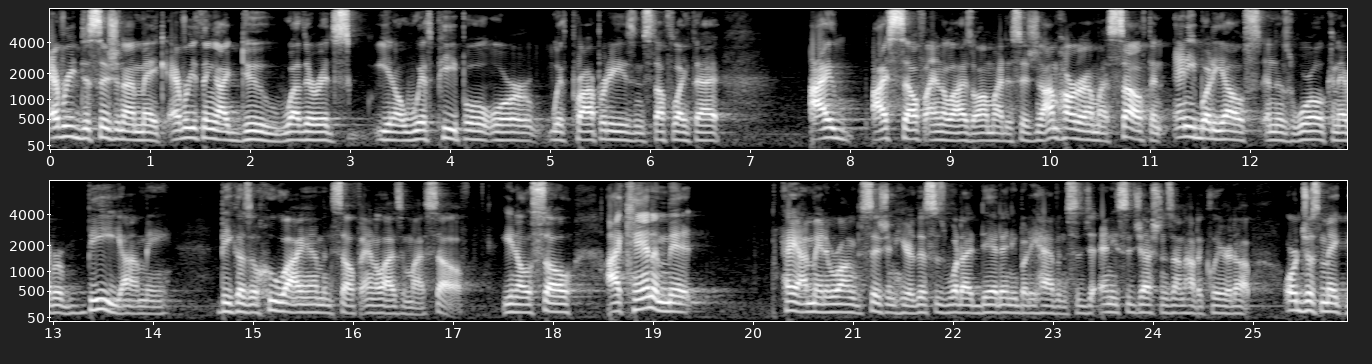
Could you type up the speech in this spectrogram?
every decision I make, everything I do, whether it's you know with people or with properties and stuff like that, I I self-analyze all my decisions. I'm harder on myself than anybody else in this world can ever be on me because of who I am and self-analyzing myself. You know, so I can admit, hey, I made a wrong decision here. This is what I did. Anybody having any suggestions on how to clear it up? or just make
